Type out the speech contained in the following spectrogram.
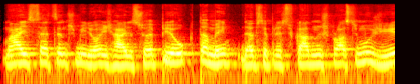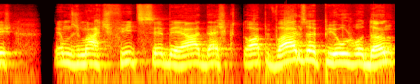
mais de 700 milhões de reais do seu IPO, que também deve ser precificado nos próximos dias, temos Smart Fit, CBA, Desktop, vários IPOs rodando,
